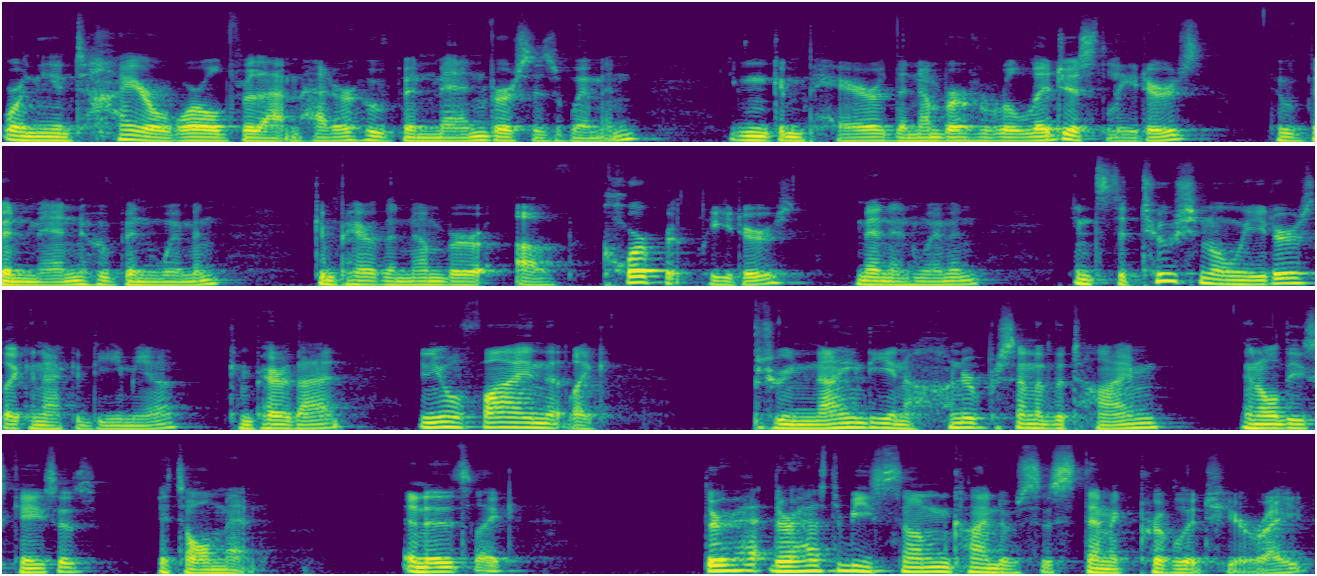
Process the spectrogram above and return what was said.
or in the entire world for that matter, who've been men versus women. You can compare the number of religious leaders who've been men, who've been women. Compare the number of corporate leaders, men and women. Institutional leaders, like in academia, compare that, and you'll find that, like, between 90 and 100% of the time in all these cases, it's all men. And it's like, there, ha- there has to be some kind of systemic privilege here, right?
